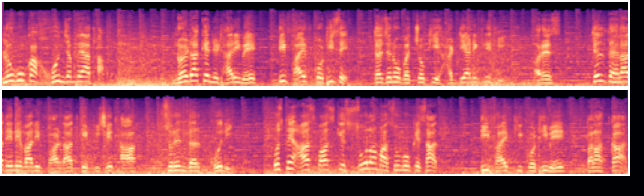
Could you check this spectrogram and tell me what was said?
लोगों का खून जम गया था। नोएडा के निठारी में डी फाइव कोठी से दर्जनों बच्चों की हड्डियाँ निकली थी और इस दिल दहला देने वाली वारदात के पीछे था सुरेंदर कोहली। उसने आसपास के 16 मासूमों के साथ डी फाइव की कोठी में बलात्कार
